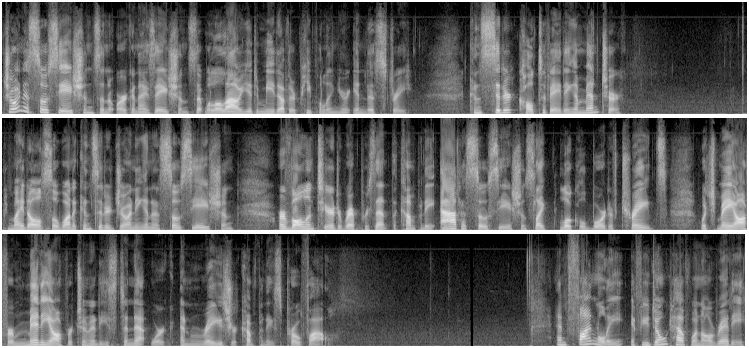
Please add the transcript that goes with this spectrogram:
Join associations and organizations that will allow you to meet other people in your industry. Consider cultivating a mentor. You might also want to consider joining an association or volunteer to represent the company at associations like local board of trades, which may offer many opportunities to network and raise your company's profile. And finally, if you don't have one already,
